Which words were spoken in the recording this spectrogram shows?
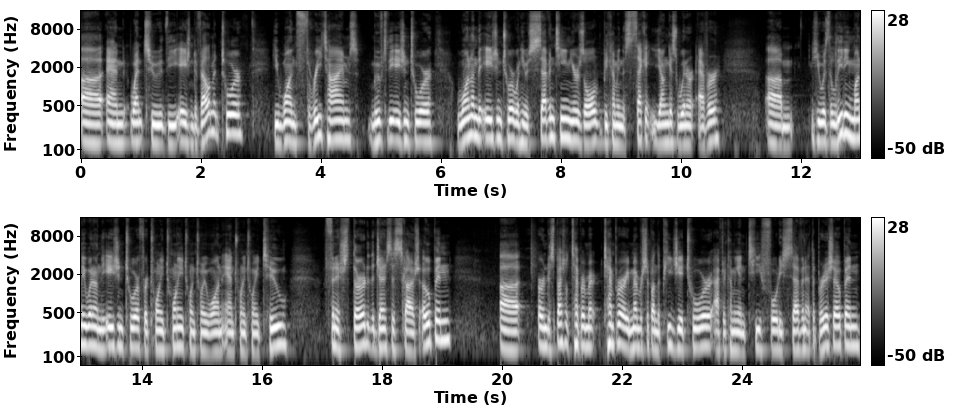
uh, and went to the Asian Development Tour. He won three times, moved to the Asian Tour, won on the Asian Tour when he was 17 years old, becoming the second youngest winner ever. Um, he was the leading money winner on the Asian Tour for 2020, 2021, and 2022. Finished third at the Genesis Scottish Open. Uh, earned a special tempor- temporary membership on the PGA Tour after coming in T47 at the British Open.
